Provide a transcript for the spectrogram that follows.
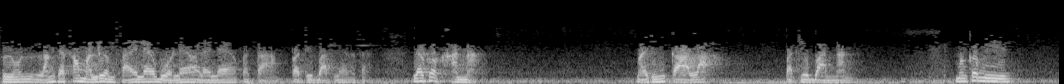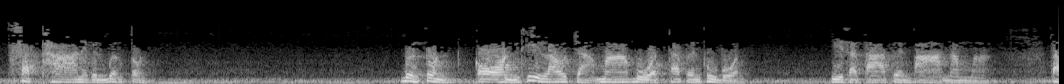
คือหลังจากเข้ามาเลื่อมใสแล้วบวชแล้วอะไรแล้วก็ตาม ปฏิบัติแล้วก็ตามแล้วก็ขณะหมายถึงกาละปัจจุบันนั้น มันก็มีศรัทธาเนี่ยเป็นเบื้องต้น เบื้องต้นก่อนที่เราจะมาบวชถ้าเป็นผู้บวช มีศรัทธาเป็นพาหานำมาถ้า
